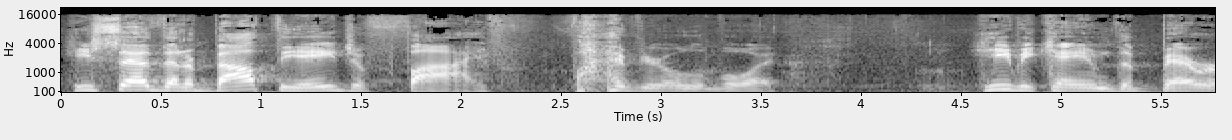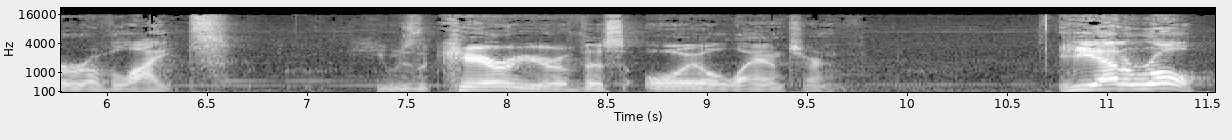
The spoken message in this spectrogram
he said that about the age of five, five year old boy, he became the bearer of light. He was the carrier of this oil lantern. He had a role.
